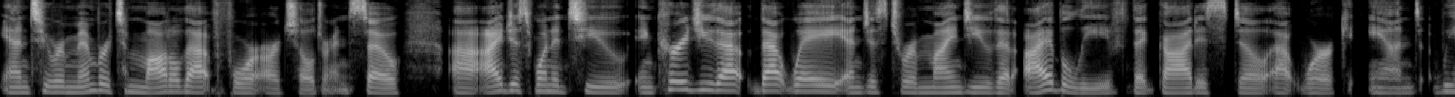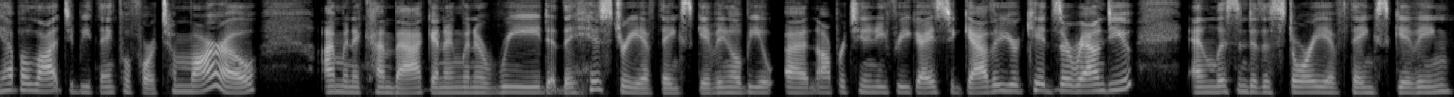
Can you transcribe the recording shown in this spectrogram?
And to remember to model that for our children. So uh, I just wanted to encourage you that that way, and just to remind you that I believe that God is still at work, and we have a lot to be thankful for. Tomorrow, I'm going to come back and I'm going to read the history of Thanksgiving. It'll be an opportunity for you guys to gather your kids around you and listen to the story of Thanksgiving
